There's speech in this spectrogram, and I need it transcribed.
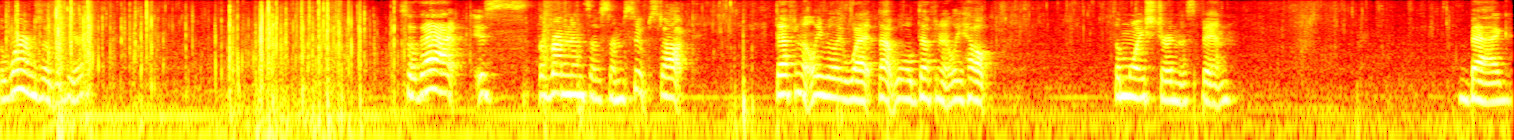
the worms over here. So that is the remnants of some soup stock. Definitely really wet. That will definitely help the moisture in this bin bag.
